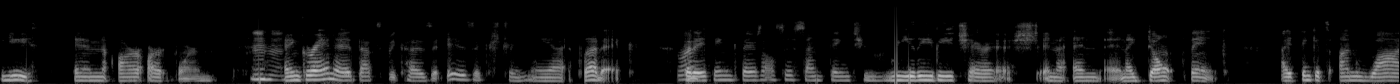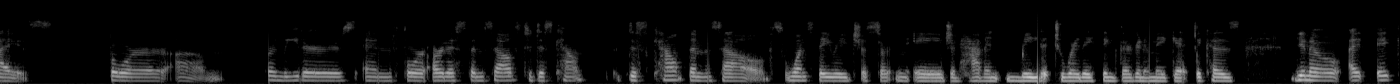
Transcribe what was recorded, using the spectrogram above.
youth in our art form. Mhm. And granted, that's because it is extremely athletic. But I think there's also something to really be cherished. And and and I don't think I think it's unwise for um for leaders and for artists themselves to discount discount themselves once they reach a certain age and haven't made it to where they think they're going to make it because you know I it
